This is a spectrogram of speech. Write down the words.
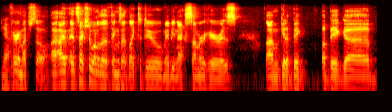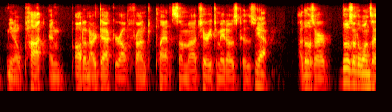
Yeah. Very much so. I, I it's actually one of the things I'd like to do maybe next summer here is um, get a big a big uh, you know pot and out on our deck or out front plant some uh, cherry tomatoes because Yeah. those are those are the ones I,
